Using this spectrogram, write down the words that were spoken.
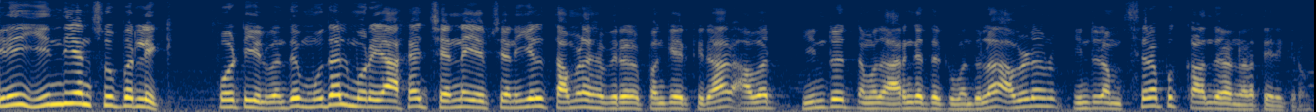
இனி இந்தியன் சூப்பர் லீக் போட்டியில் வந்து முதல் முறையாக சென்னை எஃப்சி அணியில் தமிழக வீரர் பங்கேற்கிறார். அவர் இன்று நமது அரங்கத்திற்கு வந்துள்ளார். அவரிடம் இன்று நாம் சிறப்பு கலந்துரையாடல் நடத்த இருக்கிறோம்.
